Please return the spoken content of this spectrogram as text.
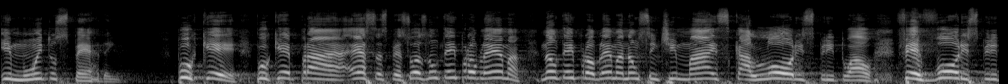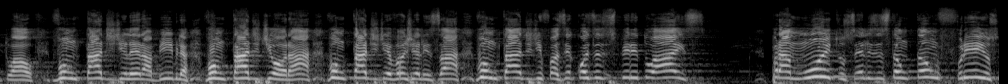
e muitos perdem. Por quê? Porque para essas pessoas não tem problema, não tem problema não sentir mais calor espiritual, fervor espiritual, vontade de ler a Bíblia, vontade de orar, vontade de evangelizar, vontade de fazer coisas espirituais. Para muitos, eles estão tão frios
